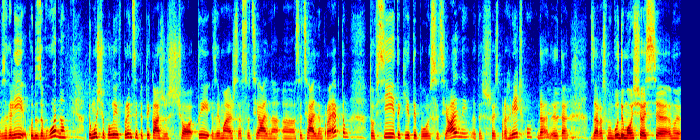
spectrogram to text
взагалі куди завгодно. Тому що коли в принципі ти кажеш, що ти займаєшся соціально, е, соціальним проектом, то всі такі, типу, соціальний, це щось про гречку. Да? Це, зараз ми будемо щось. е, Ми,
